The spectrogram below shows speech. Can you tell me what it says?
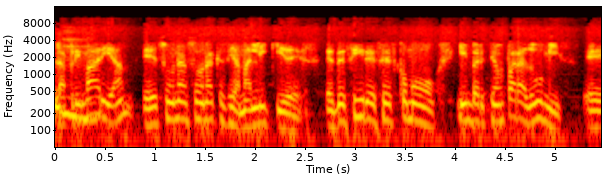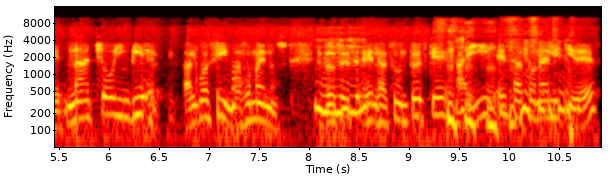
La mm. primaria es una zona que se llama liquidez. Es decir, ese es como inversión para dummies. Eh, Nacho invierte, algo así, más o menos. Entonces, el asunto es que ahí, esa zona de liquidez,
